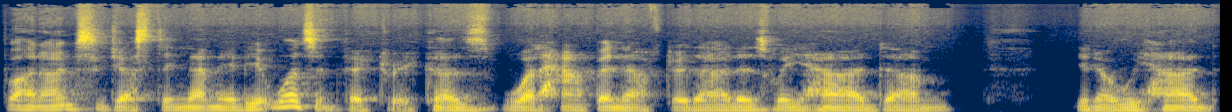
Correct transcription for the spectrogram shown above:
but I'm suggesting that maybe it wasn't victory because what happened after that is we had, um, you know, we had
